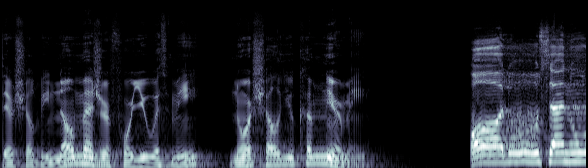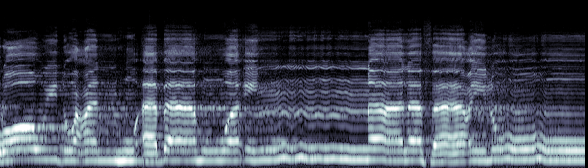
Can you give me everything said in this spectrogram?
there shall be no measure for you with me, nor shall you come near me. قالوا سنراود عنه أباه وإنا لفاعلون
